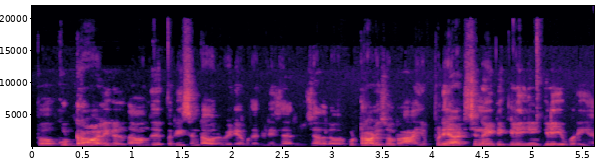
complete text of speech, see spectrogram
இப்போ குற்றவாளிகள் தான் வந்து இப்போ ரீசெண்டாக ஒரு வீடியோ கூட ரிலீஸ் ஆயிருச்சு அதில் ஒரு குற்றவாளி சொல்கிறான் எப்படியும் அடிச்சு நைட்டு கிளிங்க கிளிக்க போறீங்க?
